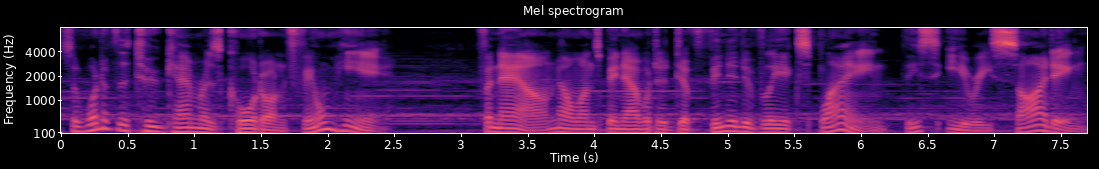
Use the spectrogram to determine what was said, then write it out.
So what have the two cameras caught on film here? For now, no one's been able to definitively explain this eerie sighting.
